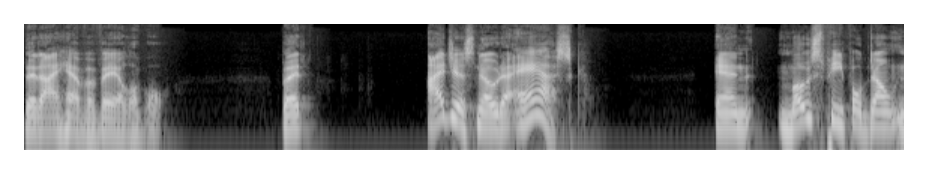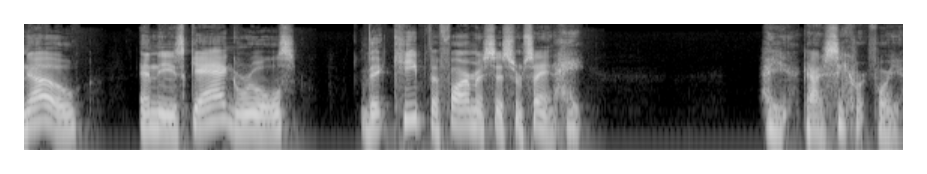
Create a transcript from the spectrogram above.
that I have available. But I just know to ask. And most people don't know. And these gag rules that keep the pharmacist from saying, hey, hey, I got a secret for you.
